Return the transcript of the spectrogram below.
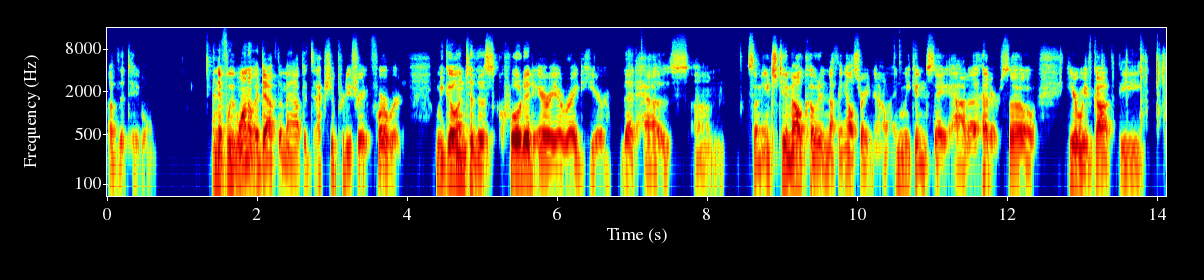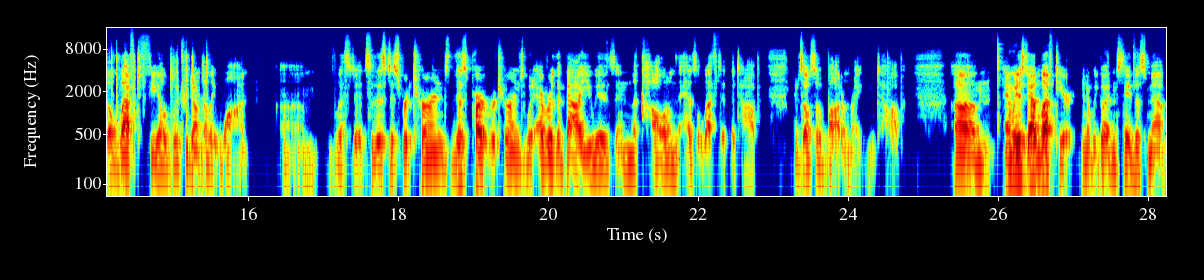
of the table. And if we want to adapt the map, it's actually pretty straightforward. We go into this quoted area right here that has um, some HTML code and nothing else right now, and we can say add a header. So here we've got the, the left field, which we don't really want um, listed. So this just returns, this part returns whatever the value is in the column that has a left at the top. There's also bottom right and top. Um, and we just add left here. And if we go ahead and save this map,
